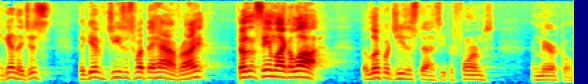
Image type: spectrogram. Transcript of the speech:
Again, they just they give Jesus what they have, right? Doesn't seem like a lot. But look what Jesus does. He performs a miracle.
